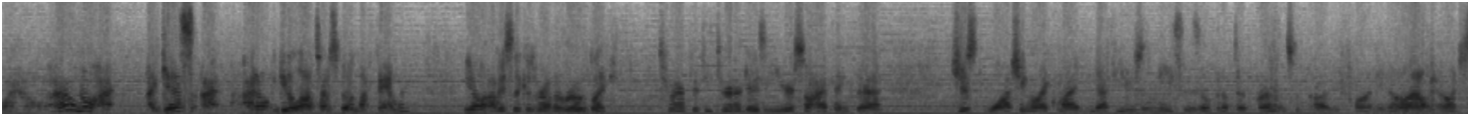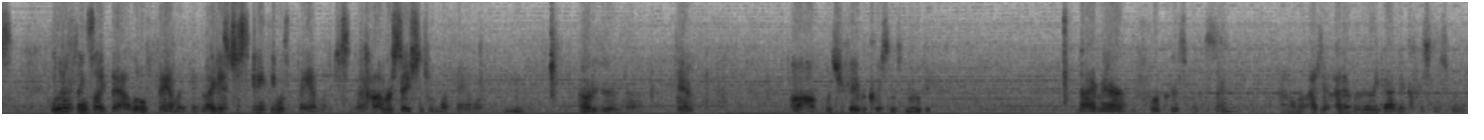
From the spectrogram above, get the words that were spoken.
wow. I don't know. I I guess I, I don't get a lot of time spent with my family. You know, obviously because we're on the road like 250, 300 days a year. So I think that just watching like my nephews and nieces open up their presents would probably be fun. You know, I don't know. Just little things like that, little family things. I guess just anything with family, just conversations with my family. I would agree with that. Yeah. Uh, what's your favorite Christmas movie? Nightmare Before Christmas. I don't know. I, never really got into Christmas movies,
